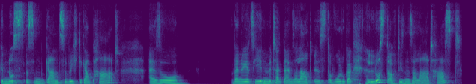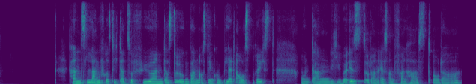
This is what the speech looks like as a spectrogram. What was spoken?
Genuss ist ein ganz wichtiger Part. Also, wenn du jetzt jeden Mittag deinen Salat isst, obwohl du gar keine Lust auf diesen Salat hast, kann es langfristig dazu führen, dass du irgendwann aus dem komplett ausbrichst und dann dich überisst oder einen Essanfall hast oder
